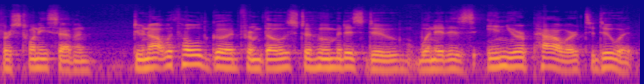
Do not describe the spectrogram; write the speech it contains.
Verse 27 do not withhold good from those to whom it is due when it is in your power to do it.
